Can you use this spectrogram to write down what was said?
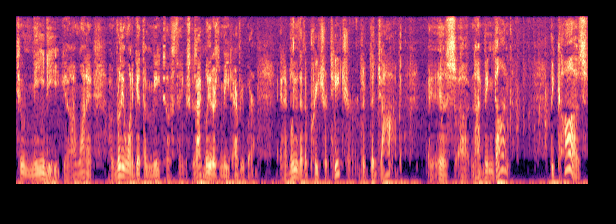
too needy. You know, I want to, I really want to get the meat of things because I believe there's meat everywhere, and I believe that the preacher teacher, the, the job, is uh, not being done because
